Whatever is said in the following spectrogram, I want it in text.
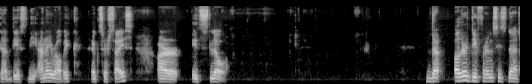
that is the anaerobic exercise, are it's low. The other difference is that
